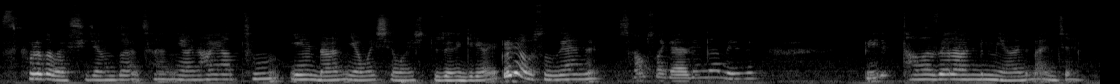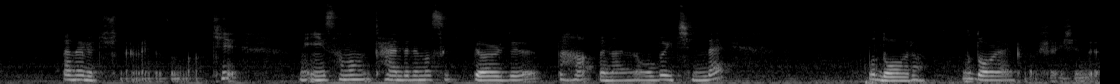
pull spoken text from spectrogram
Spora da başlayacağım zaten. Yani hayatım yeniden yavaş yavaş düzene giriyor. Görüyor musunuz yani Samsun'a geldiğimden beri bir tazelendim yani bence. Ben öyle düşünüyorum en azından. Ki hani insanın kendini nasıl gördüğü daha önemli olduğu için de bu doğru. Bu doğru arkadaşlar şimdi.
